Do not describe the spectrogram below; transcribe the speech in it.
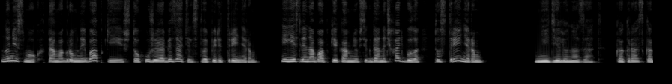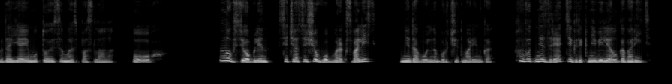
но не смог. Там огромные бабки, и что хуже обязательства перед тренером. И если на бабки камню всегда начхать было, то с тренером...» «Неделю назад, как раз когда я ему то СМС послала. Ох!» «Ну все, блин, сейчас еще в обморок свались!» — недовольно бурчит Маринка. «Вот не зря Тигрик не велел говорить».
